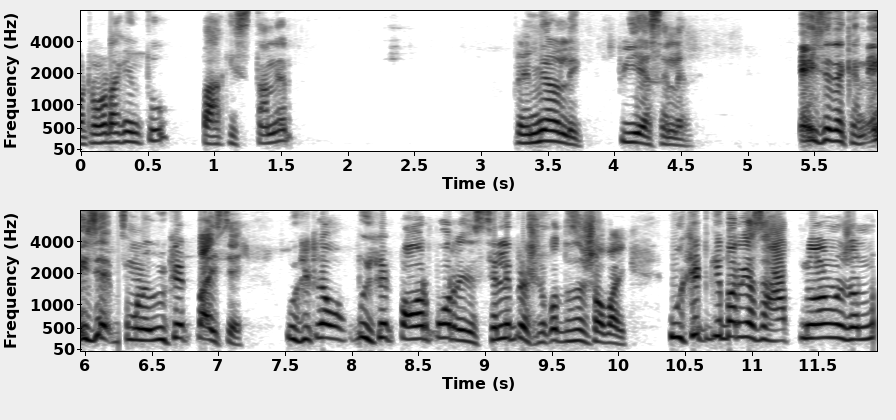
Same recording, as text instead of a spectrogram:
ঘটনাটা কিন্তু পাকিস্তানের প্রিমিয়ার লিগ পিএসএল এর এই যে দেখেন, এই যে মানে উইকেট পাইছে উইকেট উইকেট পাওয়ার পরে যে সেলিব্রেশন করতেছে সবাই উইকেট কিপার গেছে হাত মেলানোর জন্য,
